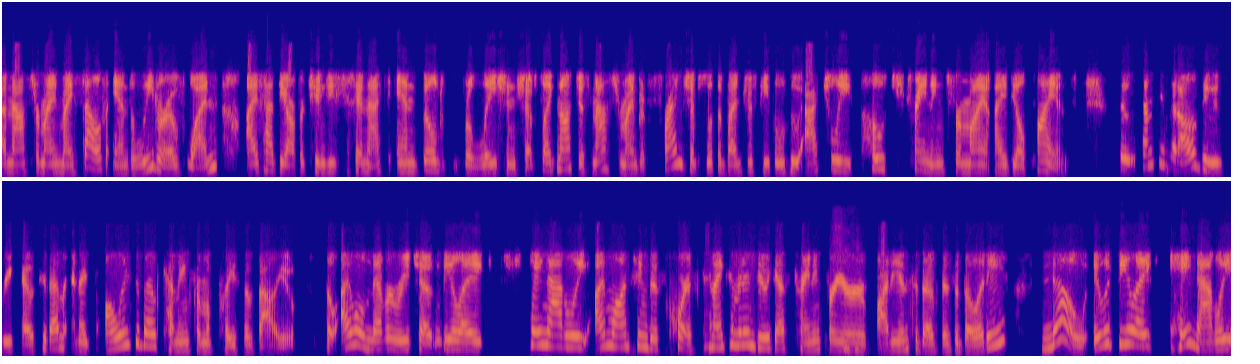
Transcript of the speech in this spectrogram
a mastermind myself and a leader of one, I've had the opportunity to connect and build relationships, like not just mastermind, but friendships with a bunch of people who actually host trainings for my ideal clients. So something that I'll do is reach out to them, and it's always about coming from a place of value. So I will never reach out and be like, hey, Natalie, I'm launching this course. Can I come in and do a guest training for your audience about visibility? No, it would be like, hey, Natalie,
